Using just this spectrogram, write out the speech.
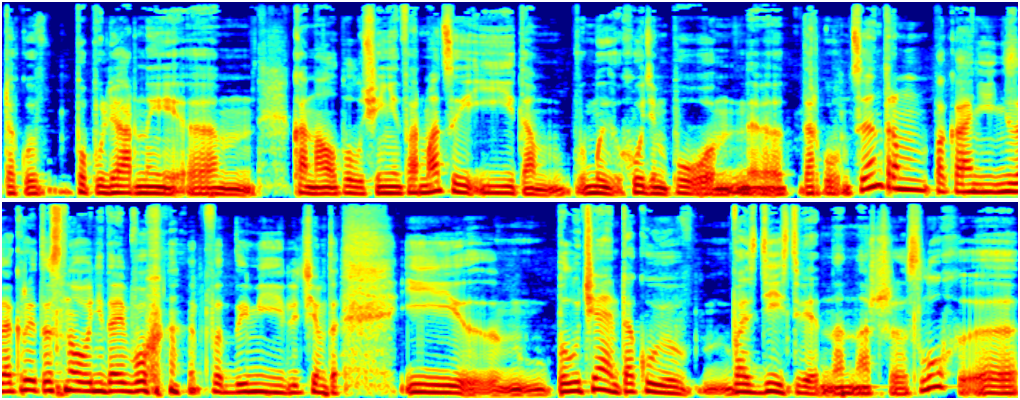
такой популярный эм, канал получения информации, и там мы ходим по э, торговым центрам, пока они не закрыты снова, не дай бог, пандемии или чем-то, и получаем такое воздействие на наш слух, э,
